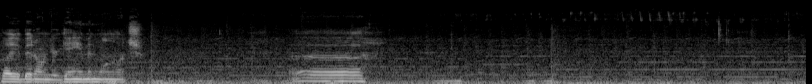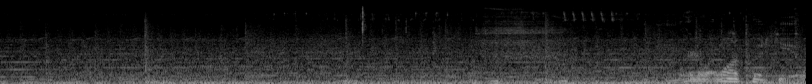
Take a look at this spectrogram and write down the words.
Play a bit on your game and watch. Uh, where do I want to put you?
